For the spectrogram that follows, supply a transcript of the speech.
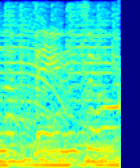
nothing to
